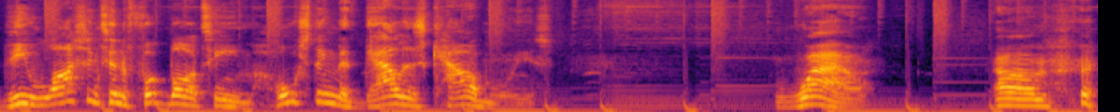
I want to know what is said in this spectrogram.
the Washington football team hosting the Dallas Cowboys. Wow. Um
